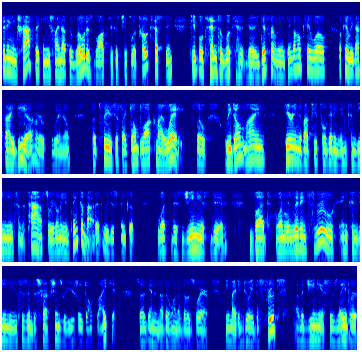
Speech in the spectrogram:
sitting in traffic and you find out the road is blocked because people are protesting, people tend to look at it very differently and think, oh, okay, well, okay, we got the idea, or, you know, but please just like don't block my way. So we don't mind hearing about people getting inconvenience in the past, or we don't even think about it. We just think of what this genius did. But when we're living through inconveniences and disruptions, we usually don't like it. So again, another one of those where we might enjoy the fruits of a genius's labor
